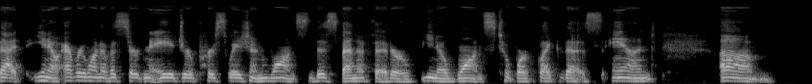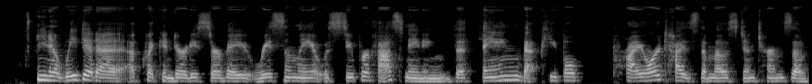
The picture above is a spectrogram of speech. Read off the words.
that, you know, everyone of a certain age or persuasion wants this benefit or, you know, wants to work like this. And um, you know, we did a, a, quick and dirty survey recently. It was super fascinating. The thing that people prioritize the most in terms of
